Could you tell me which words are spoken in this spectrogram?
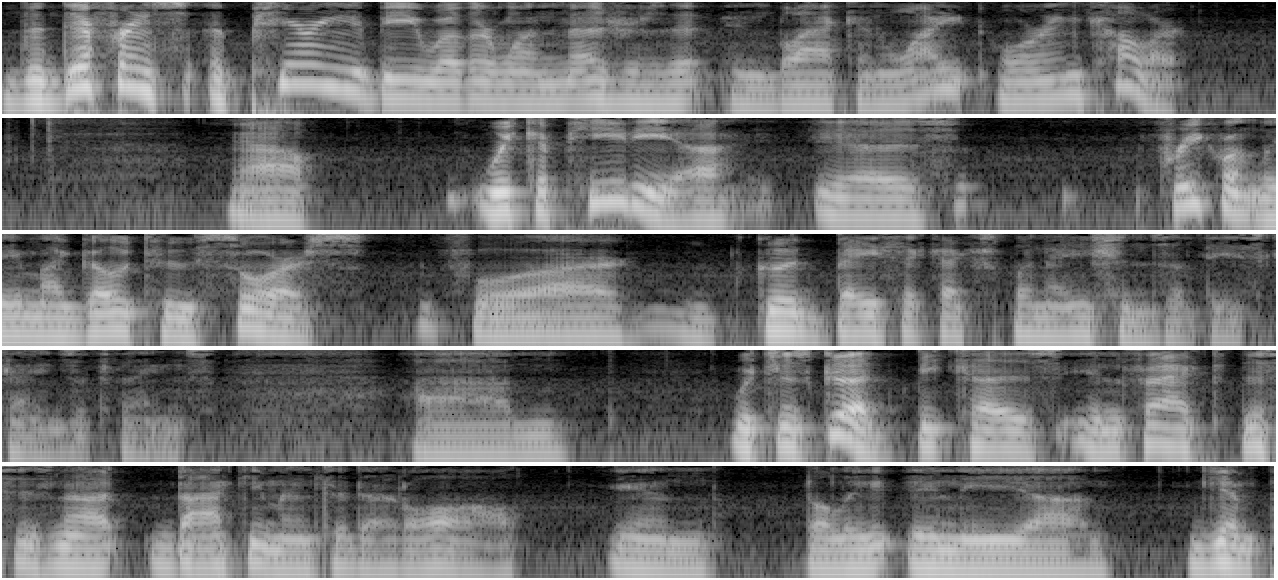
The difference appearing to be whether one measures it in black and white or in color. Now, Wikipedia is frequently my go to source for good basic explanations of these kinds of things. Um, which is good because, in fact, this is not documented at all in the in the uh, GIMP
